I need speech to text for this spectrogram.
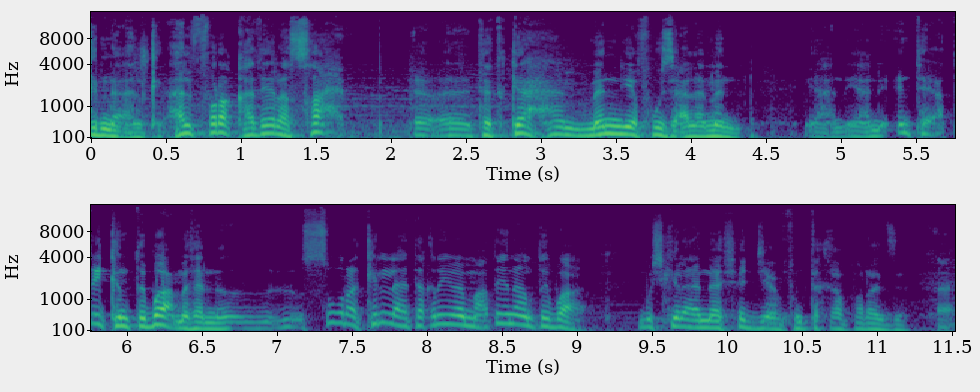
قلنا هالفرق هذيلا صعب؟ آه، تتكهن من يفوز على من؟ يعني يعني أنت يعطيك انطباع مثلا الصورة كلها تقريبا معطينا انطباع مشكلة ان أشجع منتخب فرنسا نعم.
